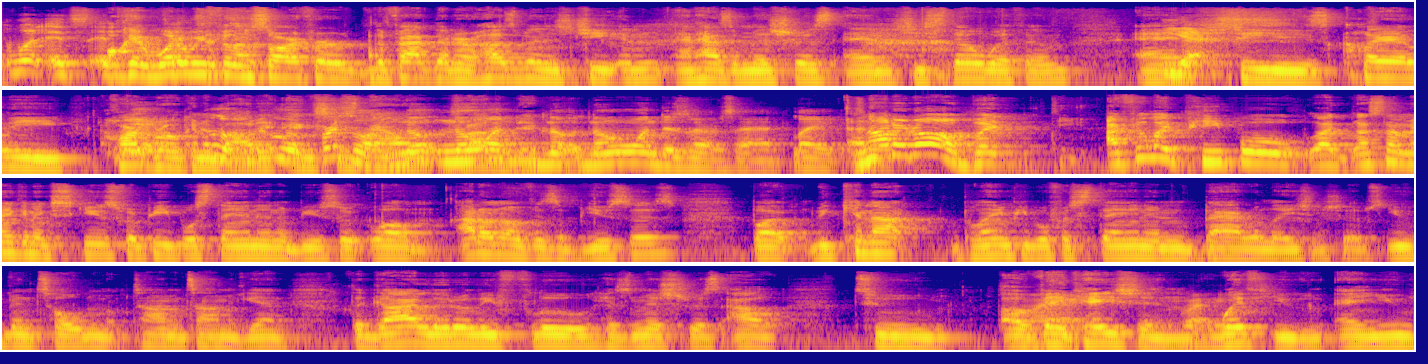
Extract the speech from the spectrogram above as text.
what it's, it's Okay, what are we feeling sorry for? The fact that her husband is cheating and has a mistress, and she's still with him, and Yes. she's clearly heartbroken Yeah, look, about it. Look, and first she's of all, no, no one, no, no one deserves that. Like, I don't- at all, but I feel like people like let's not make an excuse for people staying in abusive. Well, I don't know if it's abuses, but we cannot blame people for staying in bad relationships. You've been told time and time again. The guy literally flew his mistress out to a Right, vacation right. with you, and you.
